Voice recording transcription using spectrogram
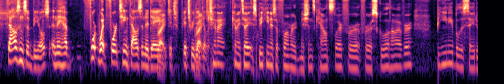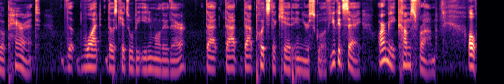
thousands of meals, and they have four, what fourteen thousand a day. Right. It's it's Right. ridiculous. Can I can I tell you? Speaking as a former admissions counselor for for a school, however, being able to say to a parent that what those kids will be eating while they're there, that that that puts the kid in your school. If you could say, "Our meat comes from," Oh,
